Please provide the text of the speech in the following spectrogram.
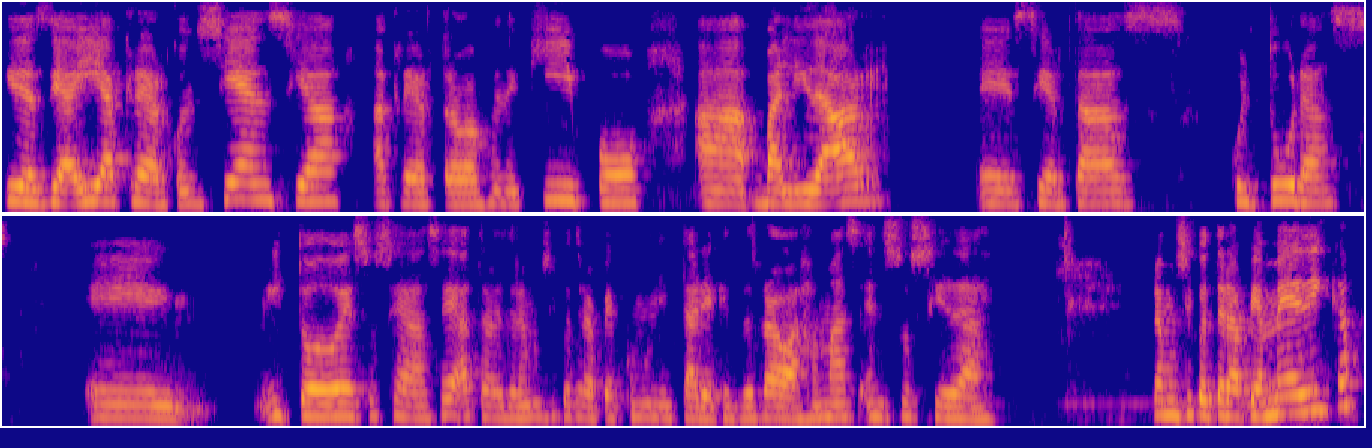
y desde ahí a crear conciencia, a crear trabajo en equipo, a validar eh, ciertas culturas eh, y todo eso se hace a través de la musicoterapia comunitaria que trabaja más en sociedad. La musicoterapia médica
